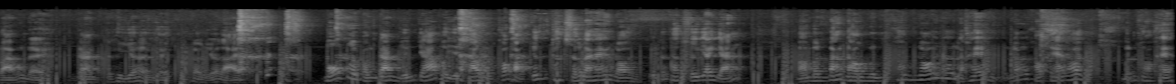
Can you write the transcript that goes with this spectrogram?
và vấn đề ra thế giới là vậy, chúng tôi trở lại. 40 phần trăm những cháu bây giờ sau mình có bằng chứng, thật sự là hen rồi. Vì nó thật sự dai dẳng. Mà mình ban đầu mình không nói nó là hen nó khó khe thôi. Bệnh khó khe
